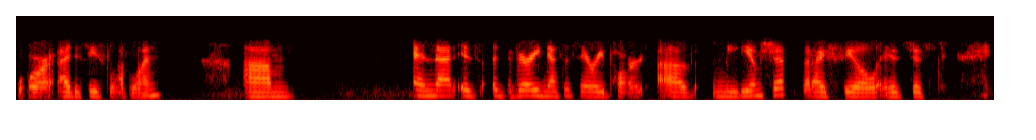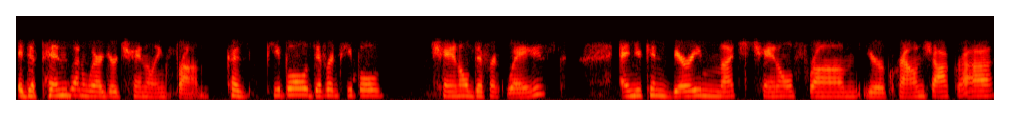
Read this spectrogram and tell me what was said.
or a deceased loved one. Um, and that is a very necessary part of mediumship that I feel is just, it depends on where you're channeling from. Because people, different people channel different ways and you can very much channel from your crown chakra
